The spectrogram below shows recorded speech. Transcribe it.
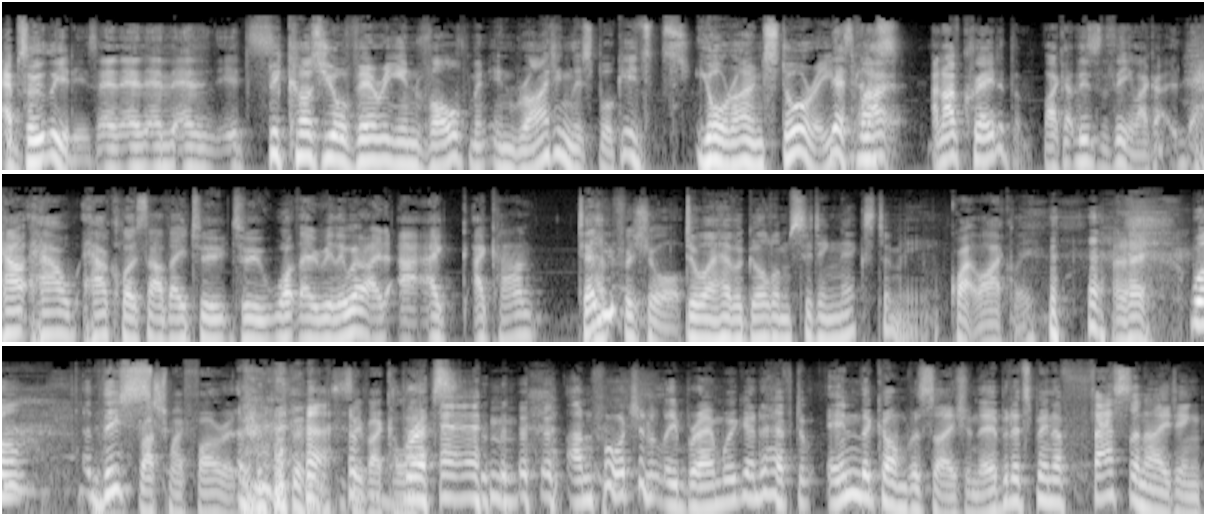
absolutely it is, and and and, and it's Because your very involvement in writing this book, it's your own story. yes, plus- and I've created them. Like this is the thing. Like how how how close are they to to what they really were? I I, I can't tell you for sure. do I have a golem sitting next to me? Quite likely. I. Well, this Brush my forehead, see if I collapse. Bram, unfortunately, Bram, we're going to have to end the conversation there. But it's been a fascinating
